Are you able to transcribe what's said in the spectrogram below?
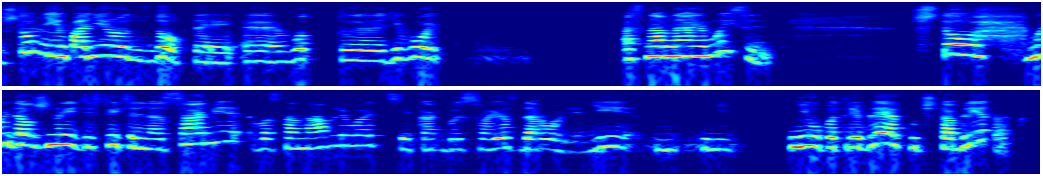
что мне импонирует в докторе? Э, вот э, его основная мысль – что мы должны действительно сами восстанавливать как бы свое здоровье, не, не, не употребляя кучу таблеток,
